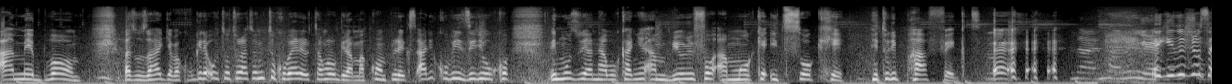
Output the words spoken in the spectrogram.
ame bomb bazoza hajya bakubwire utu turato nitukubereye utangwa kugira ama complex ariko ubizi yuko impuzu yantabukanye I'm beautiful I'm okay it's okay. Ntituri perfect. Ikintu cyose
